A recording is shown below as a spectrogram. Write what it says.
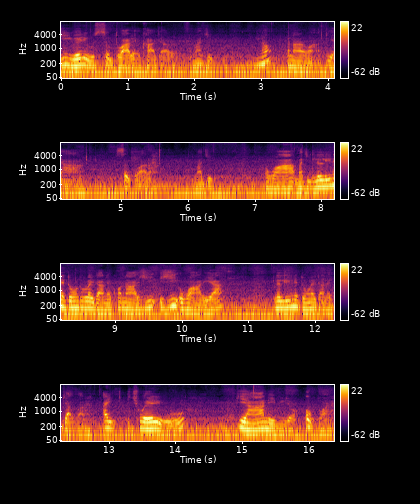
ရည်ရွယ်တွေကိုစုပ်သွားတဲ့အခါကျတော့ဒီမှာကြည့်เนาะခုနကတော့အပြာစုပ်သွားတာဒီမှာကြည့်အဝါမကြည့်လက်လေးနဲ့တွန်းထုတ်လိုက်တာနဲ့ခုနကရီရီအဝါတွေက လက်လေးနဲ့တွန်းလိုက်တာနဲ့ပျောက်သွားတာအဲ့အချွဲတွေကိုပြားနေပြီးတော့အုပ်သွားတာ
